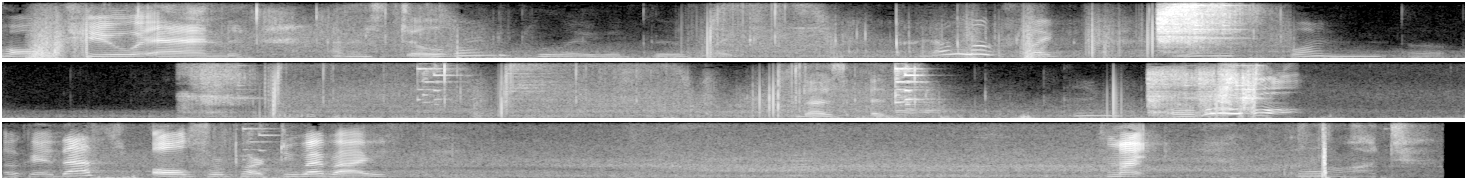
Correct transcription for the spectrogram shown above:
part two, and I'm still going to play with this. Like, that looks like really fun. Uh, that's it. Oh. Okay, that's all for part two. Bye bye. My God.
